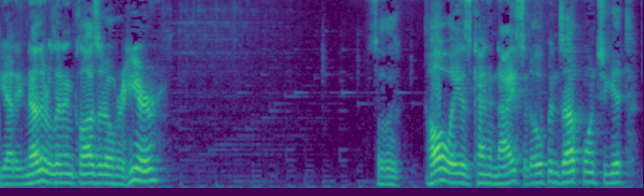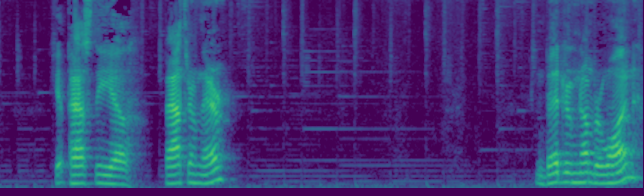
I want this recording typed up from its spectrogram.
You got another linen closet over here. So the hallway is kind of nice. It opens up once you get get past the uh, bathroom there. Bedroom number one.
